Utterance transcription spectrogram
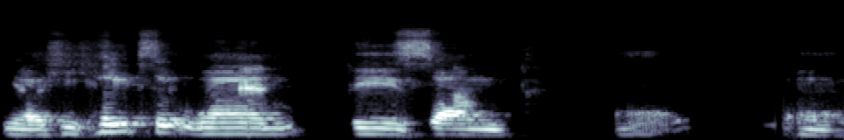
you know, he hates it when these um, uh, uh,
